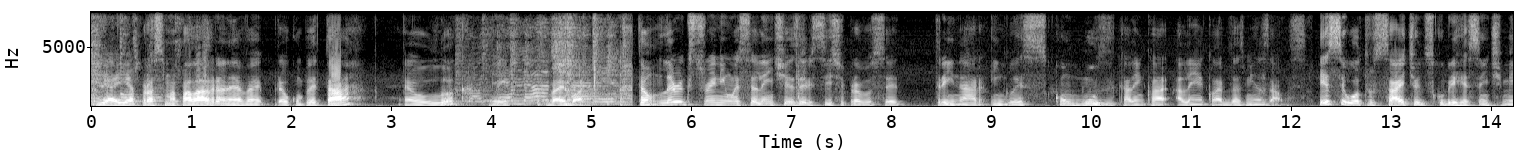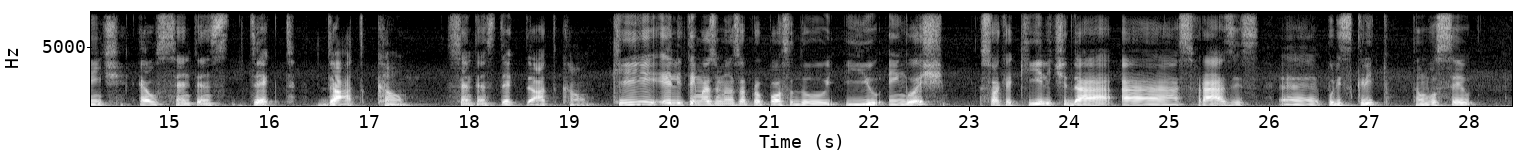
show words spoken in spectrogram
E aí a próxima palavra, né, vai para eu completar, é o look, e vai embora. Então, Lyrics Training é um excelente exercício para você treinar inglês com música, além, além, é claro, das minhas aulas. Esse outro site eu descobri recentemente, é o sentencedict.com. sentencedict.com, que ele tem mais ou menos a proposta do You English, só que aqui ele te dá as frases é, por escrito, então você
